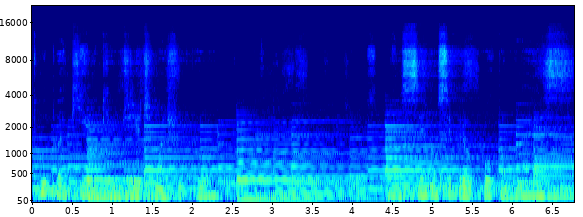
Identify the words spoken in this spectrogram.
tudo aquilo que um dia te machucou. Você não se preocupa mais.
